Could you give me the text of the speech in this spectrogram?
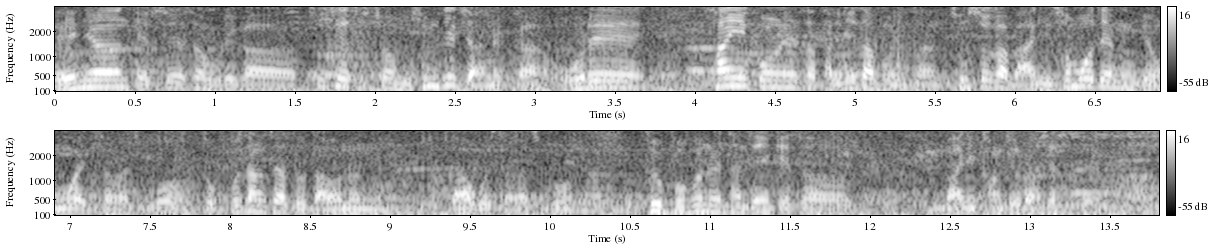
내년 뎁스에서 우리가 투수에서 좀 힘들지 않을까. 올해 상위권에서 달리다 보니까 투수가 많이 소모되는 경우가 있어가지고 또 부상자도 나오는 나오고 있어가지고 그 부분을 단장님께서 많이 강조를 하셨어요.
